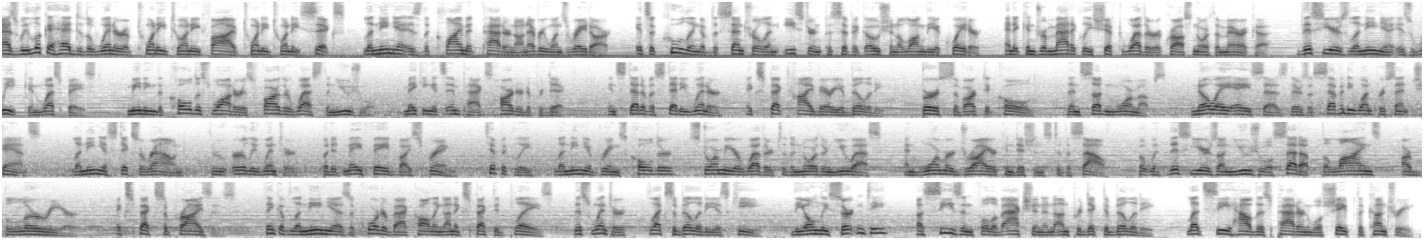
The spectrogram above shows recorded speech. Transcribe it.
As we look ahead to the winter of 2025-2026, La Niña is the climate pattern on everyone's radar. It's a cooling of the central and eastern Pacific Ocean along the equator, and it can dramatically shift weather across North America. This year's La Niña is weak and west-based, meaning the coldest water is farther west than usual, making its impacts harder to predict. Instead of a steady winter, expect high variability, bursts of Arctic cold, then sudden warm-ups. NOAA says there's a 71% chance La Niña sticks around through early winter, but it may fade by spring. Typically, La Niña brings colder, stormier weather to the northern U.S. and warmer, drier conditions to the south. But with this year's unusual setup, the lines are blurrier. Expect surprises. Think of La Niña as a quarterback calling unexpected plays. This winter, flexibility is key. The only certainty? A season full of action and unpredictability. Let's see how this pattern will shape the country.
